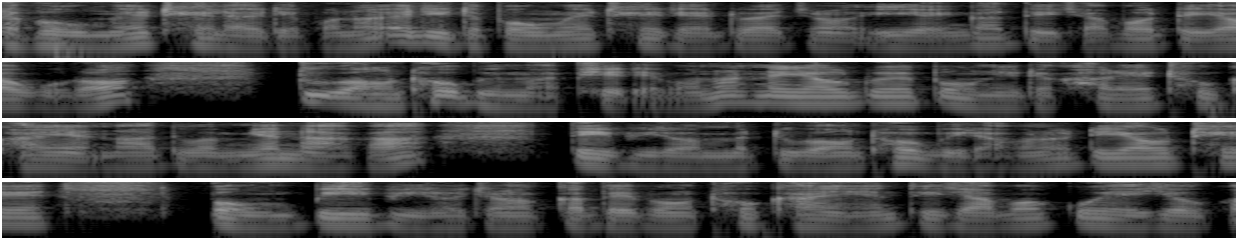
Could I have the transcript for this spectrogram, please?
တပုံပဲထည့်လိုက်တယ်ပေါ့နော်အဲ့ဒီတပုံပဲထည့်တဲ့အတွက်ကျွန်တော် AI ကတေချာပေါ့တယောက်ကိုတော့တူအောင်ထုတ်ပေးမှာဖြစ်တယ်ပေါ့နော်နှစ်ယောက်တွဲပုံတွေတစ်ခါတည်းထုတ်ခိုင်းရနာသူကမျက်နှာကတိတ်ပြီးတော့မတူအောင်ထုတ်ပေးတာပေါ့နော်တယောက်တည်းပုံပေးပြီးတော့ကျွန်တော်ကပယ်ပုံထုတ်ခိုင်းရင်တေချာပေါ့ကိုယ့်ရဲ့ရုပ်က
